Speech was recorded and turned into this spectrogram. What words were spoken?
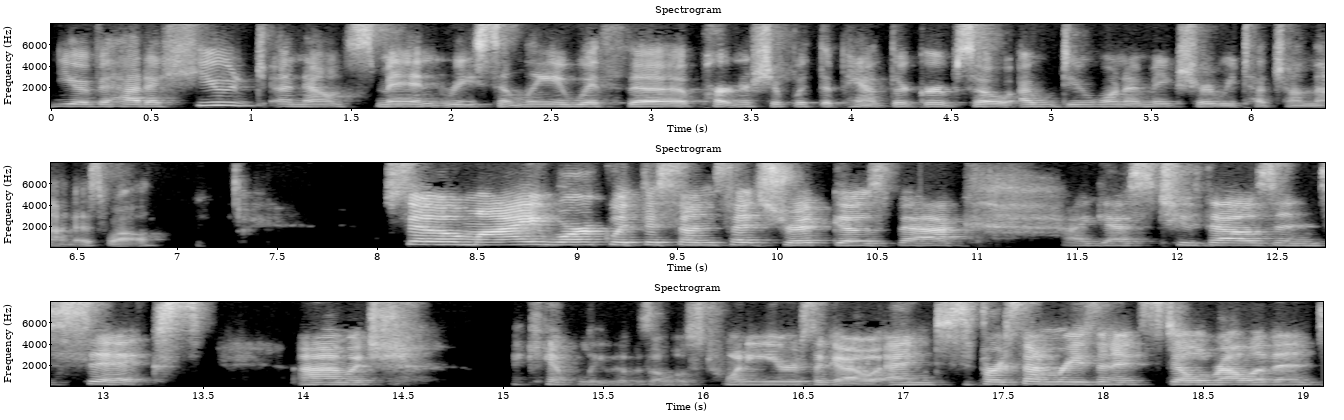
you have had a huge announcement recently with the partnership with the Panther Group. So I do want to make sure we touch on that as well. So my work with the Sunset Strip goes back, I guess, 2006, um, which I can't believe it was almost 20 years ago. And for some reason, it's still relevant.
